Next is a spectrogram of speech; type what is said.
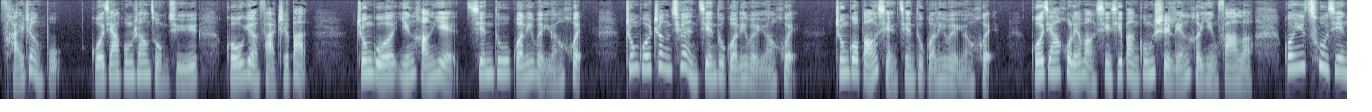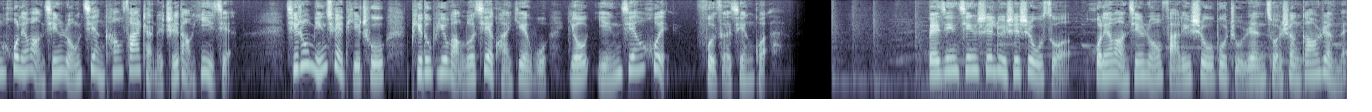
财政部。国家工商总局、国务院法制办、中国银行业监督管理委员会、中国证券监督管理委员会、中国保险监督管理委员会、国家互联网信息办公室联合印发了《关于促进互联网金融健康发展的指导意见》，其中明确提出，P2P 网络借款业务由银监会负责监管。北京京师律师事务所互联网金融法律事务部主任左胜高认为，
